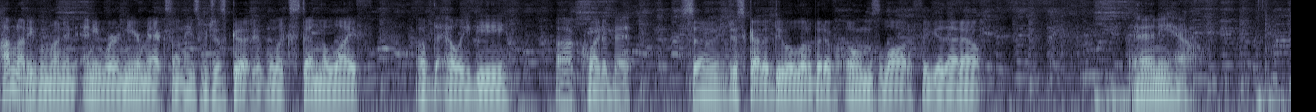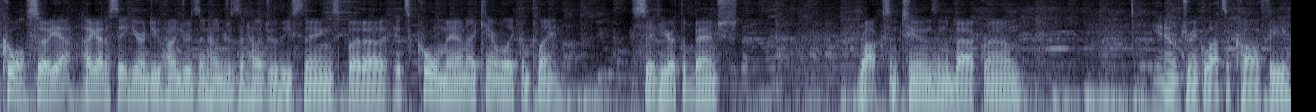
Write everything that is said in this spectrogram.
I'm not even running anywhere near max on these which is good it will extend the life of the LED uh, quite a bit so you just got to do a little bit of Ohm's law to figure that out Anyhow. Cool, so yeah, I gotta sit here and do hundreds and hundreds and hundreds of these things, but uh, it's cool, man. I can't really complain. Sit here at the bench, rock some tunes in the background, you know, drink lots of coffee.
